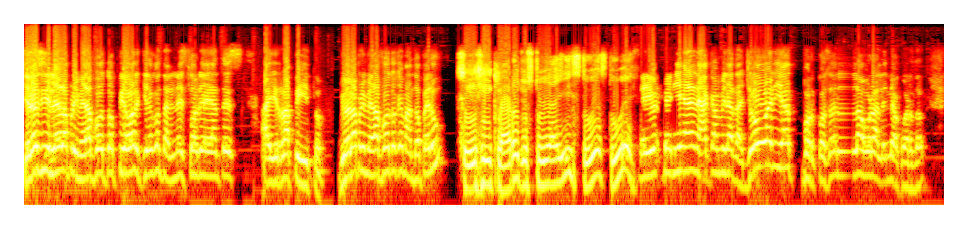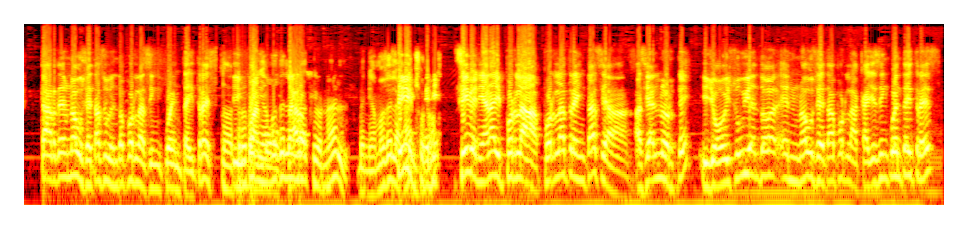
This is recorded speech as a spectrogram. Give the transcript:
Quiero decirle la primera foto, Pio, quiero contarle una historia ahí antes, ahí rapidito. ¿Vio la primera foto que mandó Perú? Sí, sí, claro, yo estuve ahí, estuve, estuve. Venía en la caminata. Yo venía por cosas laborales, me acuerdo, tarde en una buseta subiendo por la 53. Nosotros veníamos de la Nacional, veníamos de la sí, sí, venían ahí por la, por la 30 hacia, hacia el norte y yo voy subiendo en una buseta por la calle 53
